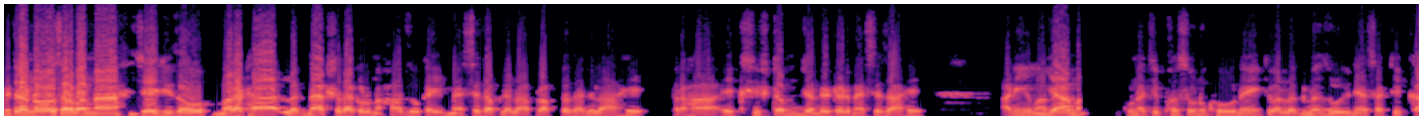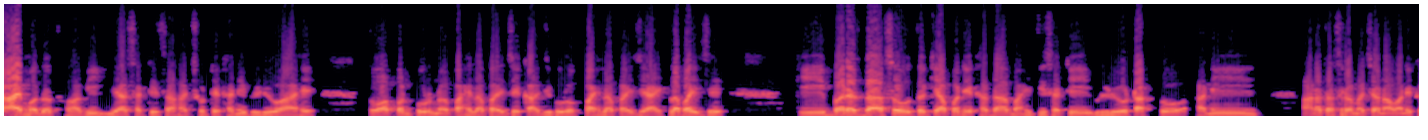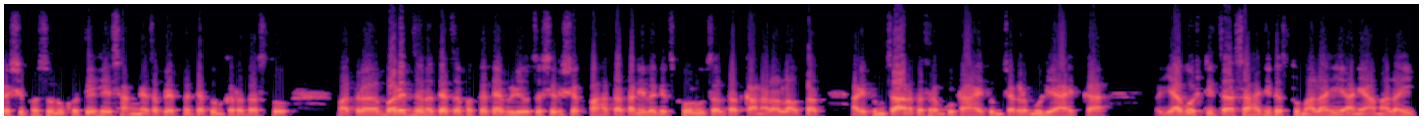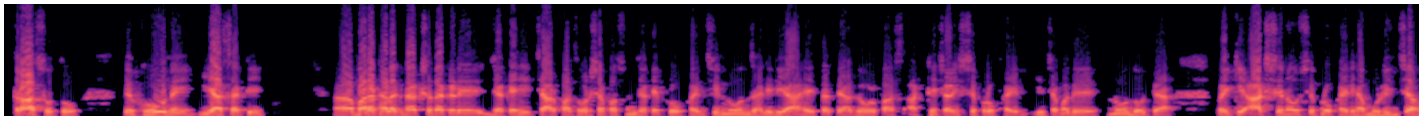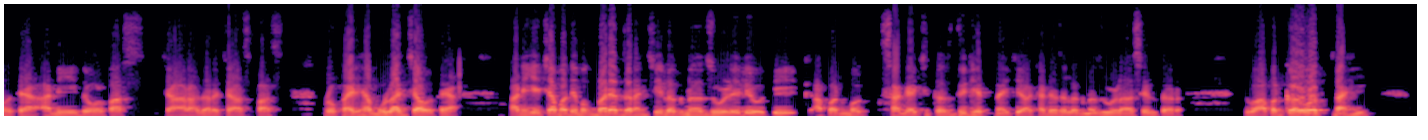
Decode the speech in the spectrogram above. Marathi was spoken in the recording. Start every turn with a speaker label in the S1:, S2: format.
S1: मित्रांनो सर्वांना जय जिजाऊ. मराठा लग्न अक्षदाकडून हा जो काही मेसेज आपल्याला प्राप्त झालेला आहे तर हा एक सिस्टम जनरेटेड मेसेज आहे. आणि या कुणाची फसवणूक होऊ नये किंवा लग्न जुळण्यासाठी काय मदत व्हावी यासाठीचा हा छोटेखानी व्हिडिओ आहे. तो आपण पूर्ण पाहिला पाहिजे काळजीपूर्वक पाहिला पाहिजे ऐकला पाहिजे. की बऱ्याचदा असं होतं की आपण एखादा माहितीसाठी व्हिडिओ टाकतो आणि अनाथ आश्रमाच्या नावाने कशी फसवणूक होते हे सांगण्याचा प्रयत्न त्यातून करत असतो. मात्र बरेच जण त्याचं फक्त त्या व्हिडिओचं शीर्षक पाहतात आणि लगेच फोन उचलतात कानाला लावतात. आणि तुमचा अनाथ आश्रम कुठं आहे? तुमच्याकडे मुली आहेत का? या गोष्टीचा साहजिकच तुम्हालाही आणि आम्हालाही त्रास होतो. ते होऊ नये यासाठी मराठा लग्न अक्षदाकडे ज्या काही चार पाच वर्षापासून ज्या काही प्रोफाईलची नोंद झालेली आहे तर त्या जवळपास अठ्ठेचाळीसशे प्रोफाईल याच्यामध्ये नोंद होत्या. पैकी आठशे नऊशे प्रोफाईल ह्या मुलींच्या होत्या आणि जवळपास चार हजाराच्या आसपास प्रोफाईल ह्या मुलांच्या होत्या. आणि याच्यामध्ये मग बऱ्याच जणांची लग्न जुळलेली होती. आपण मग सांगायची तसदी घेत नाही की एखाद्याचं लग्न जुळलं असेल तर किंवा आपण कळवत नाही.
